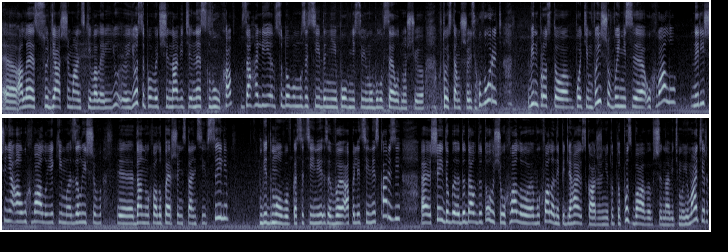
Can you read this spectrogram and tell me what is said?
Е, Але суддя Шиманський Валерій Йосипович навіть не слухав взагалі в судовому засіданні. Повністю йому було все одно, що хтось там щось говорить. Він просто потім вийшов, виніс е, ухвалу. Не рішення, а ухвалу, яким залишив е, дану ухвалу першої інстанції в силі. Відмовив касаційній в апеляційній скарзі. Е, Ще й додав до того, що ухвалу ухвала не підлягає оскарженню, тобто позбавивши навіть мою матір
